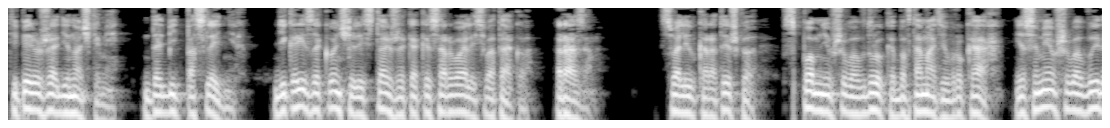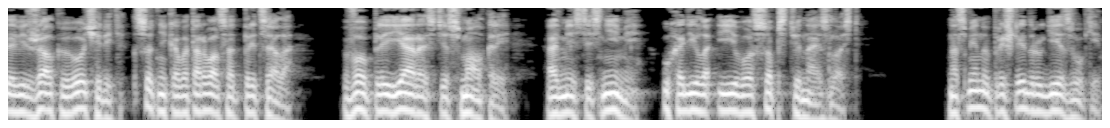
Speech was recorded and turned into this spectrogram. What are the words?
Теперь уже одиночками. Добить последних. Дикари закончились так же, как и сорвались в атаку. Разом. Свалив коротышку, вспомнившего вдруг об автомате в руках и сумевшего выдавить жалкую очередь, Сотников оторвался от прицела. Вопли ярости смолкли, а вместе с ними уходила и его собственная злость. На смену пришли другие звуки.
